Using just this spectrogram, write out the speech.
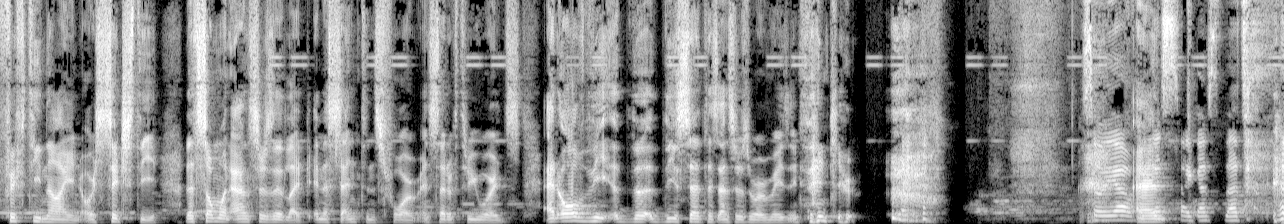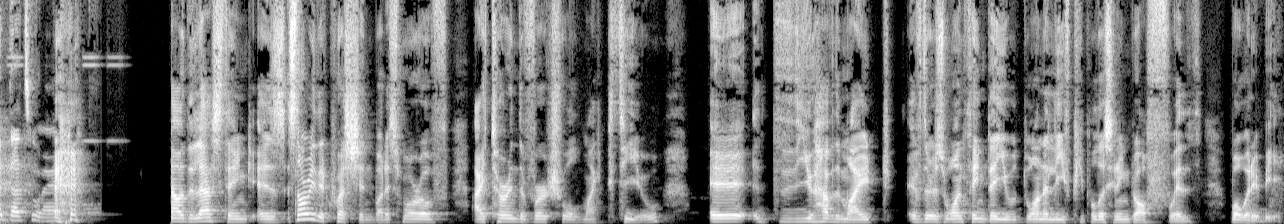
59 or 60 that someone answers it like in a sentence form instead of three words. And all of the, the these sentence answers were amazing. Thank you. so yeah, I guess I guess that's that's am. Now the last thing is it's not really a question, but it's more of I turn the virtual mic to you. Uh, you have the mic. If there's one thing that you would want to leave people listening to off with, what would it be?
